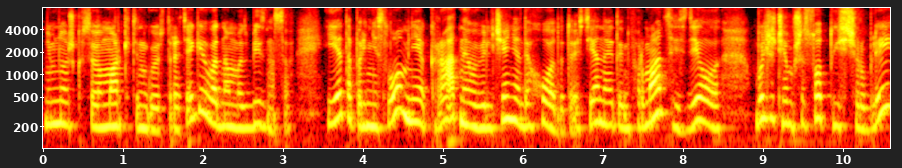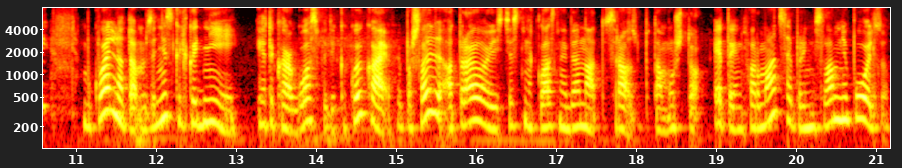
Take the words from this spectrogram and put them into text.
немножко свою маркетинговую стратегию в одном из бизнесов, и это принесло мне кратное увеличение дохода. То есть я на этой информации сделала больше, чем 600 тысяч рублей буквально там за несколько дней. И я такая, господи, какой кайф. И пошла, отправила, естественно, классный донат сразу, потому что эта информация принесла мне пользу.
